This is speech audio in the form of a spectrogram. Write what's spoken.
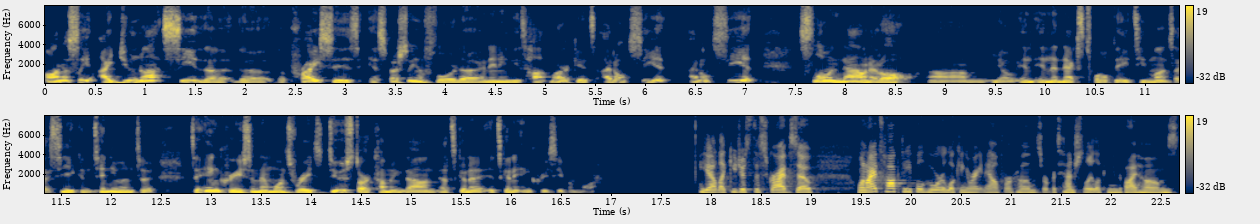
honestly I do not see the the the prices, especially in Florida and any of these hot markets. I don't see it. I don't see it slowing down at all. Um, you know, in, in the next 12 to 18 months, I see it continuing to to increase. And then once rates do start coming down, that's gonna it's gonna increase even more. Yeah, like you just described. So when I talk to people who are looking right now for homes or potentially looking to buy homes,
